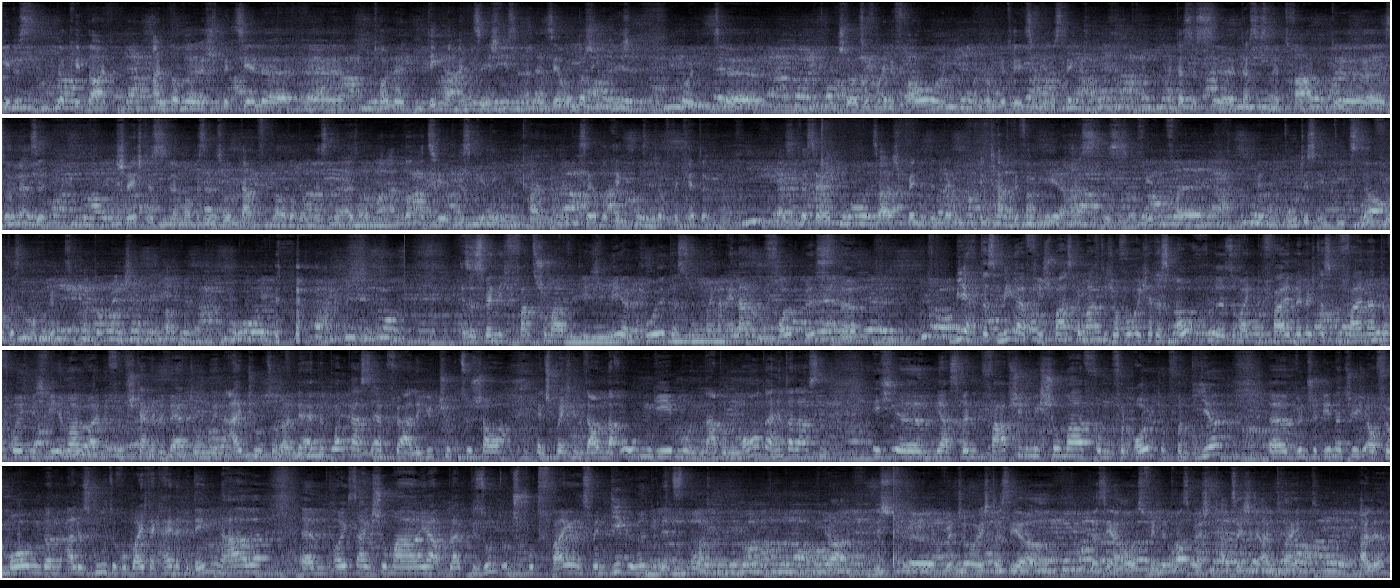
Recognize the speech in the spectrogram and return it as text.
Jedes der Kinder hat andere spezielle, äh, tolle Dinge an sich, die sind alle sehr unterschiedlich und äh, ich bin stolz auf meine Frau und, und umgedreht sind wir das denke ich auch. Und das ist, äh, das ist eine tragende Säule. Also schlecht ist es, wenn man ein bisschen so ein Dampfplauderer ist. Ne? Also wenn man anderen erzählt, wie es gelingen kann und selber kriegt man sich auf die Kette. Ne? Also deshalb sage ich, wenn du eine intakte Familie hast, ist es auf jeden Fall ein gutes Indiz dafür, dass man auch mit anderen Menschen kann. Also Sven, ich fand es schon mal wirklich mega cool, dass du meiner Einladung gefolgt bist. Ähm, mir hat das mega viel Spaß gemacht. Ich hoffe, euch hat das auch äh, soweit gefallen. Wenn euch das gefallen hat, dann freue ich mich wie immer über eine 5-Sterne-Bewertung in iTunes oder in der Apple Podcast-App für alle YouTube-Zuschauer. Entsprechend einen Daumen nach oben geben und ein Abonnement dahinter lassen. Ich, äh, ja, Sven, verabschiede mich schon mal von, von euch und von dir. Äh, wünsche dir natürlich auch für morgen dann alles Gute, wobei ich da keine Bedenken habe. Ähm, euch sage ich schon mal, ja, bleibt gesund und sportfrei. Und Sven, dir gehören die letzten Worte. Ja, ich äh, wünsche euch, dass ihr, dass ihr herausfindet, was euch tatsächlich antreibt. Alle.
